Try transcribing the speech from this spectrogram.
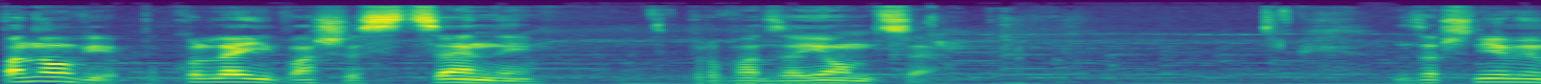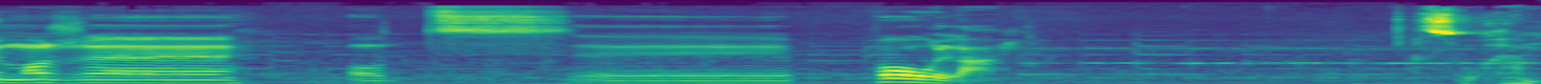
Panowie, po kolei wasze sceny wprowadzające. Zaczniemy może od yy, Paula. Słucham.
